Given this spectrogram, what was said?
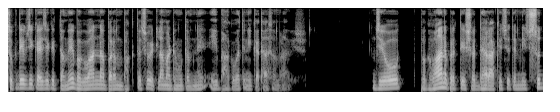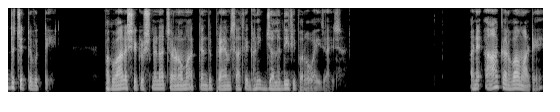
સુખદેવજી કહે છે કે તમે ભગવાનના પરમ ભક્ત છો એટલા માટે હું તમને એ ભાગવતની કથા સંભળાવીશ. જેઓ ભગવાન પ્રત્યે શ્રદ્ધા રાખે છે તેમની શુદ્ધ ચિત્તવૃત્તિ ભગવાન શ્રી કૃષ્ણના ચરણોમાં અત્યંત પ્રેમ સાથે ઘણી જલ્દીથી પરોવાઈ જાય છે. અને આ કરવા માટે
